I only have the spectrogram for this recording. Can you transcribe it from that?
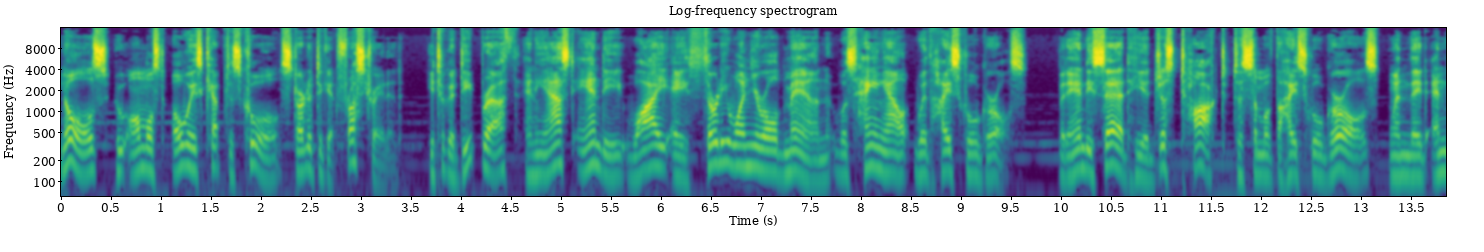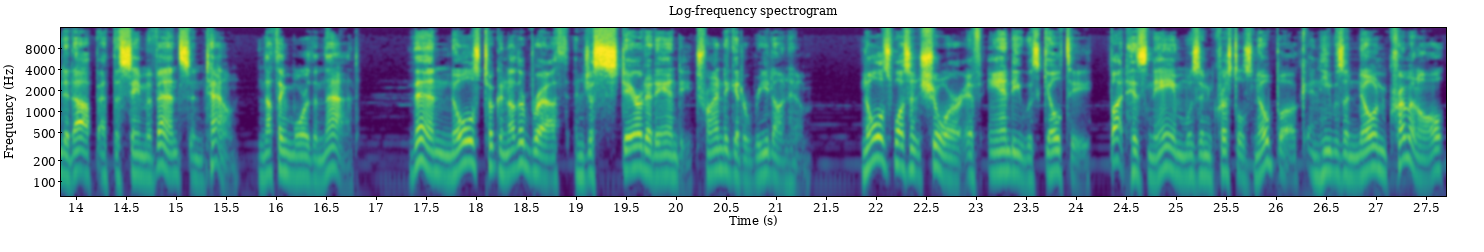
Knowles, who almost always kept his cool, started to get frustrated. He took a deep breath and he asked Andy why a 31 year old man was hanging out with high school girls. But Andy said he had just talked to some of the high school girls when they'd ended up at the same events in town. Nothing more than that. Then Knowles took another breath and just stared at Andy, trying to get a read on him. Knowles wasn't sure if Andy was guilty, but his name was in Crystal's notebook and he was a known criminal,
